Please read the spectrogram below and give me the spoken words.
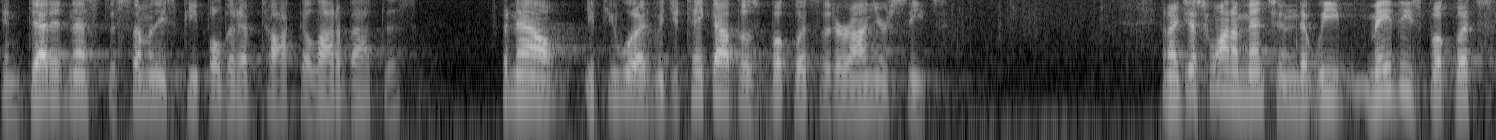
indebtedness to some of these people that have talked a lot about this. But now, if you would, would you take out those booklets that are on your seats? And I just want to mention that we made these booklets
